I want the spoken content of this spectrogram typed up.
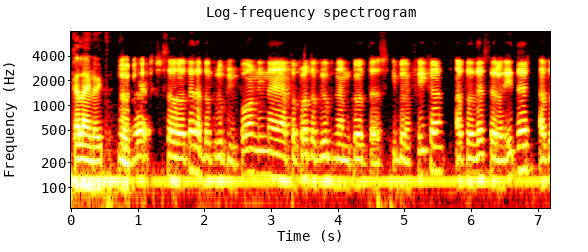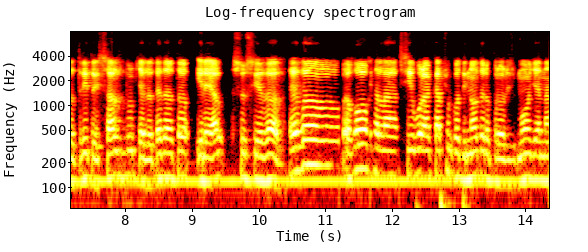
Καλά, εννοείται. Βεβαίως. Στο τέταρτο group λοιπόν είναι από το πρώτο group δυναμικότητας η Μπενφίκα, από το δεύτερο Ίντερ, από το τρίτο η Salzburg και από το τέταρτο η Real Sociedad. Εδώ εγώ ήθελα σίγουρα κάποιον κοντινότερο προορισμό για να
